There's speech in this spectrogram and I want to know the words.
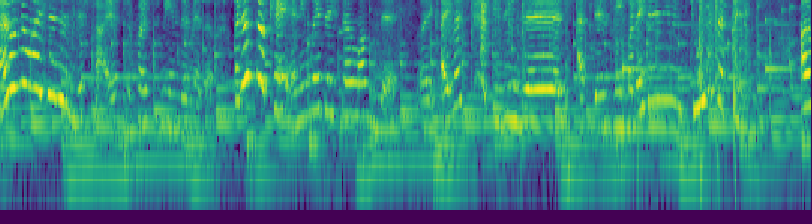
I don't know why I said in this side. It's supposed to be in the middle. But it's okay. Anyways, I still love this. Like I was using this at Disney, but I didn't even do this at Disney. I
